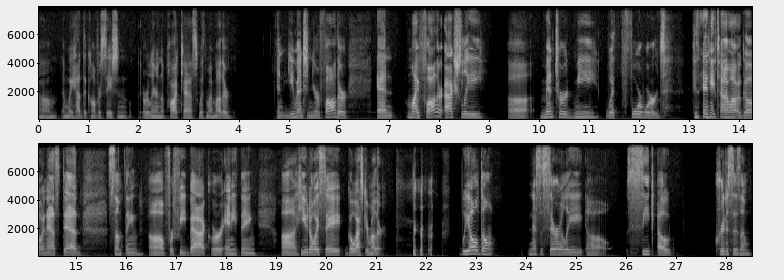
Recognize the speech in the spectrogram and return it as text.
um, and we had the conversation earlier in the podcast with my mother, and you mentioned your father, and my father actually uh, mentored me with four words. Because anytime I would go and ask dad something uh, for feedback or anything, uh, he would always say, Go ask your mother. we all don't necessarily uh, seek out criticism.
